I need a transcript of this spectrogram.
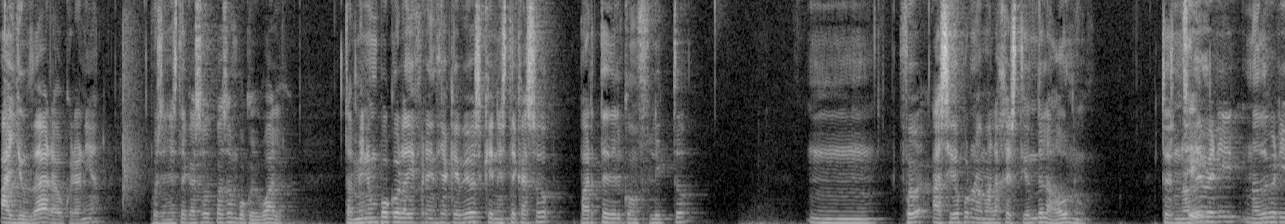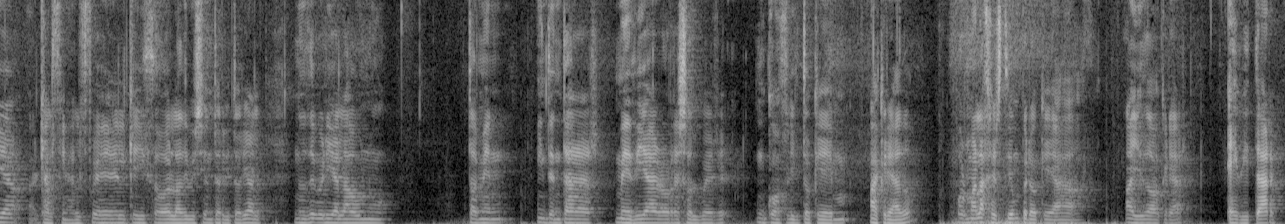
ayudar a Ucrania? Pues en este caso pasa un poco igual. También un poco la diferencia que veo es que en este caso parte del conflicto mm, fue, ha sido por una mala gestión de la ONU. Entonces no, Sí. debería, no debería, que al final fue el que hizo la división territorial, no debería la ONU también intentar mediar o resolver un conflicto que ha creado por mala gestión, pero que ha ayudado a crear. Evitar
